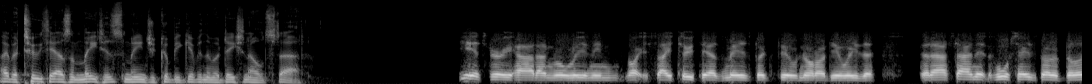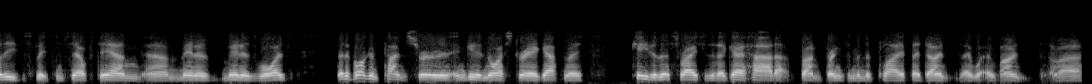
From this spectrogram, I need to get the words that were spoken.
over 2,000 metres means you could be giving them a decent old start. Yeah, it's very hard, unruly, and then, like you say, 2,000 metres, big field, not ideal either. But uh, saying that the horse has got ability, just lets himself down um, manner, manners wise. But if I can punch through and get a nice drag up, the key to this race is if they go hard up front, brings them into play. If they don't, they it won't. So uh,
